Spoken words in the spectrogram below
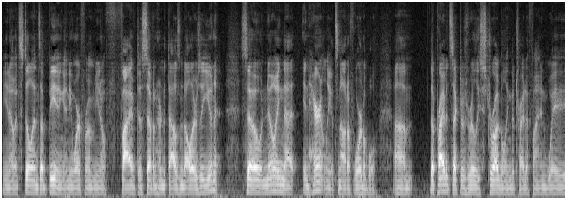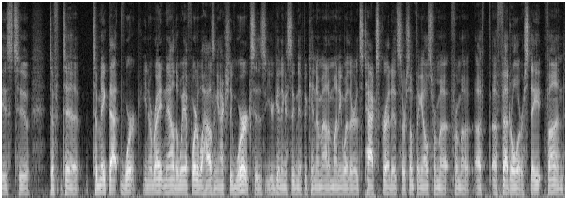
You know, it still ends up being anywhere from, you know, five to seven hundred thousand dollars a unit. So knowing that inherently it's not affordable, um, the private sector is really struggling to try to find ways to to, to to make that work. You know, right now the way affordable housing actually works is you're getting a significant amount of money, whether it's tax credits or something else from a from a, a, a federal or state fund,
